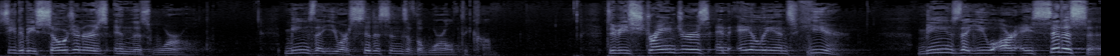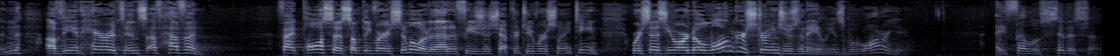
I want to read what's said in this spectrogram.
See, to be sojourners in this world means that you are citizens of the world to come. To be strangers and aliens here means that you are a citizen of the inheritance of heaven. Fact, Paul says something very similar to that in Ephesians chapter 2 verse 19, where he says you are no longer strangers and aliens, but what are you? A fellow citizen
